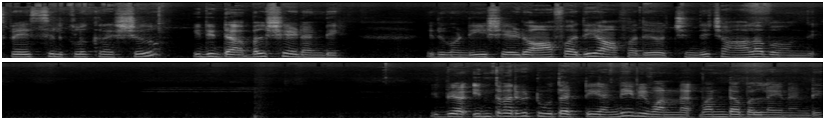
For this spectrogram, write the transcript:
స్పేస్ సిల్క్లో క్రష్ ఇది డబల్ షేడ్ అండి. ఇదిగోండి ఈ షేడ్ ఆఫ్ అది ఆఫ్ అదే వచ్చింది చాలా బాగుంది. ఇవి ఇంతవరకు టూ థర్టీ అండి ఇవి వన్ వన్ డబల్ నైన్ అండి.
